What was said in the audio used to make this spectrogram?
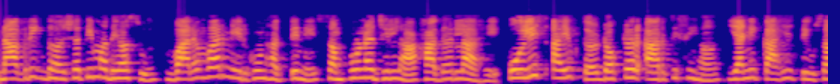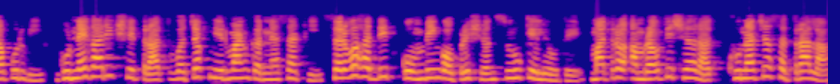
नागरिक दहशतीमध्ये असून वारंवार निर्घुण हत्येने संपूर्ण जिल्हा हादरला आहे. पोलीस आयुक्त डॉक्टर आरती सिंह यांनी काहीच दिवसापूर्वी गुन्हेगारी क्षेत्रात वचक निर्माण करण्यासाठी सर्व हद्दीत कोम्बिंग ऑपरेशन सुरू केले होते. मात्र अमरावती शहरात खुनाच्या सत्राला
